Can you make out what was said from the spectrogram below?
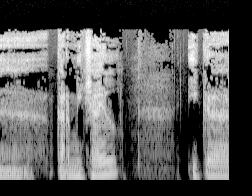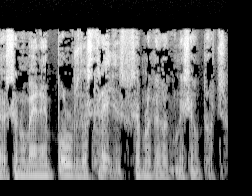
eh, Carmichael i que s'anomena Pols d'Estrelles. Sembla que la coneixeu tots.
